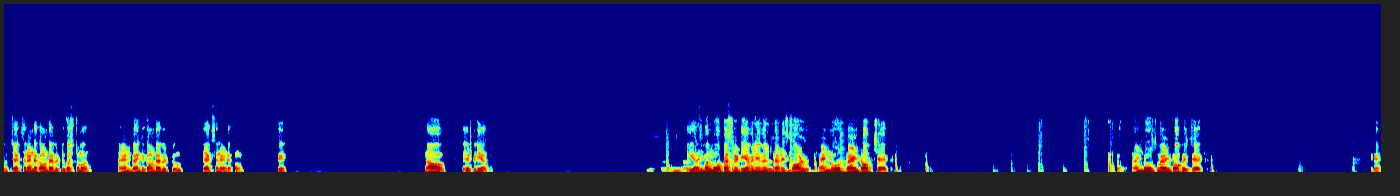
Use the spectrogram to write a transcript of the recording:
तो cheques in account debit to customer and bank account debit to cheques in account okay now is it clear here is one more facility available that is called endorsement of check. Endorsement of a check. Okay.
